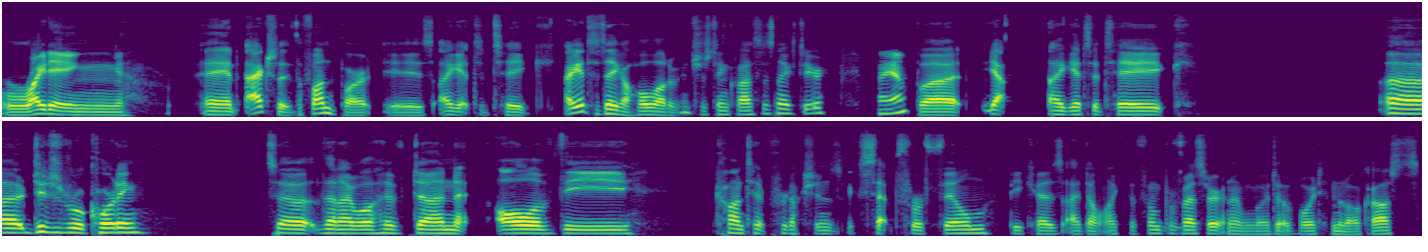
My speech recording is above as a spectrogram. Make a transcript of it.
writing. And actually, the fun part is I get to take I get to take a whole lot of interesting classes next year. I am. But yeah, I get to take uh digital recording. So then I will have done all of the content productions except for film because I don't like the film professor and I'm going to avoid him at all costs.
